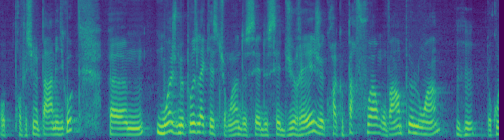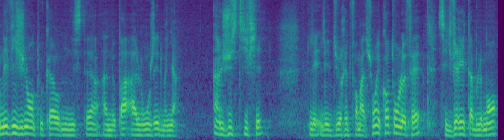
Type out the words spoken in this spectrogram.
aux professionnels paramédicaux. Euh, moi, je me pose la question hein, de, ces, de ces durées. Je crois que parfois, on va un peu loin. Mhm. Donc, on est vigilant, en tout cas, au ministère, à ne pas allonger de manière injustifiée les, durées de formation. Et quand on le fait, c'est que véritablement,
